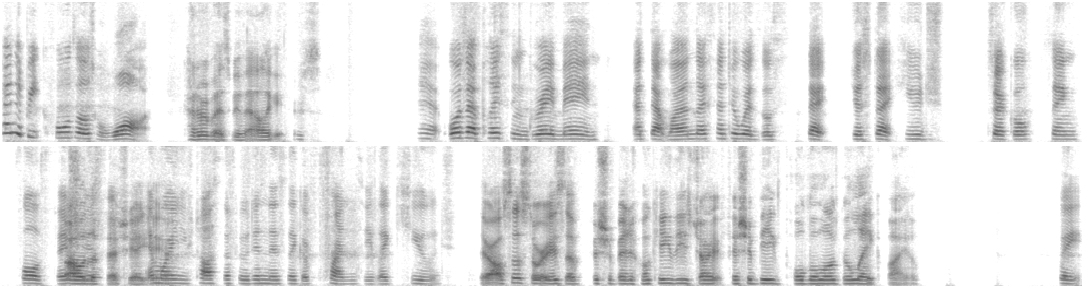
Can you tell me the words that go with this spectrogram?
kind of be cool though to watch. Kind of reminds me of alligators. Yeah, or that place in Gray, Maine, at that wildlife center where those that just that huge circle thing full of fish. Oh, the fish, yeah, yeah. and where you toss the food in, there's like a frenzy, like huge. There are also stories of fishermen hooking these giant fish and being pulled along the lake by them. Wait,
